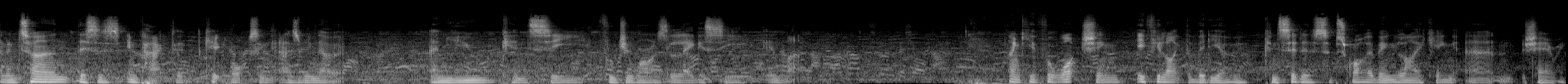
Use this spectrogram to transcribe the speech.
And in turn, this has impacted kickboxing as we know it. And you can see Fujiwara's legacy in that. Thank you for watching. If you liked the video, consider subscribing, liking, and sharing.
